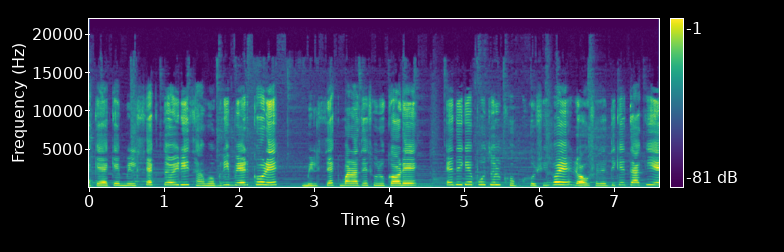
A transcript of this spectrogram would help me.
একে একে মিল্কশেক তৈরি সামগ্রী বের করে মিল্কশেক বানাতে শুরু করে। এদিকে পুতুল খুব খুশি হয়ে রওশনের দিকে তাকিয়ে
